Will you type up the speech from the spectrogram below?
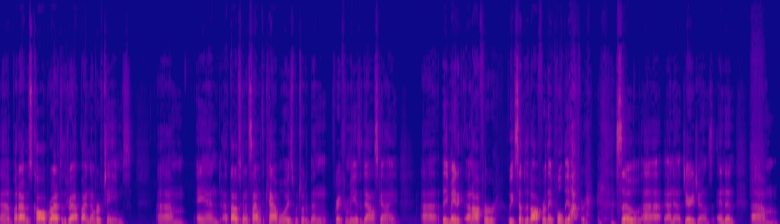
uh, but I was called right after the draft by a number of teams. Um, and I thought I was going to sign with the Cowboys, which would have been great for me as a Dallas guy. Uh, they made a, an offer. We accepted the offer. and They pulled the offer. so uh, I know Jerry Jones, and then um,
